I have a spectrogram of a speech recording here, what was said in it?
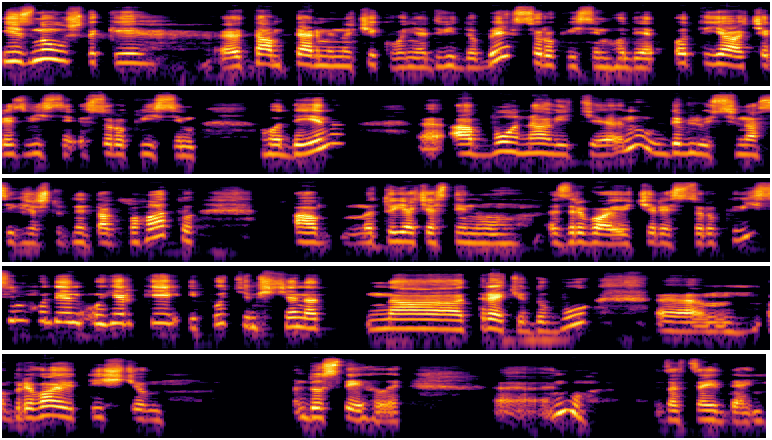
І знову ж таки, е, там термін очікування 2 доби, 48 годин. От я через 8, 48 годин, е, або навіть, ну, дивлюсь, у нас їх же ж тут не так багато, а то я частину зриваю через 48 годин огірки, і потім ще на, на третю добу ем, обриваю ті, що достигли. Е, ну, за цей день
